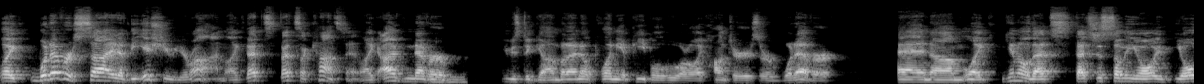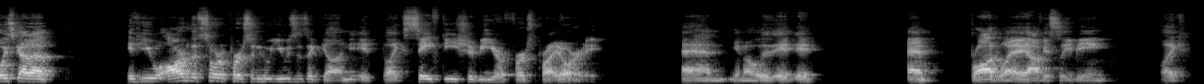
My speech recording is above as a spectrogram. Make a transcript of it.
like whatever side of the issue you're on, like that's that's a constant. Like I've never used a gun, but I know plenty of people who are like hunters or whatever. And um, like you know, that's that's just something you always you always gotta. If you are the sort of person who uses a gun, it like safety should be your first priority. And you know, it it, it and Broadway obviously being like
